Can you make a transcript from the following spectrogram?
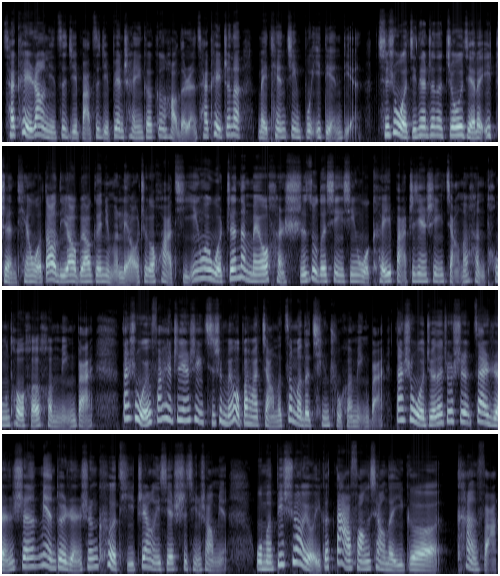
才可以让你自己把自己。变成一个更好的人，才可以真的每天进步一点点。其实我今天真的纠结了一整天，我到底要不要跟你们聊这个话题？因为我真的没有很十足的信心，我可以把这件事情讲得很通透和很明白。但是我又发现这件事情其实没有办法讲得这么的清楚和明白。但是我觉得就是在人生面对人生课题这样一些事情上面，我们必须要有一个大方向的一个。看法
